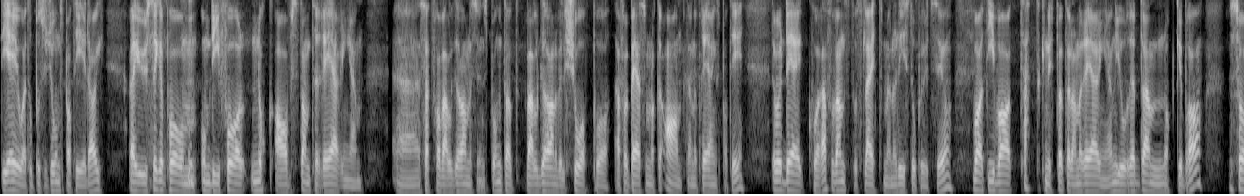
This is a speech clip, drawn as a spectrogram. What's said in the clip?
De er jo et opposisjonsparti i dag. Og jeg er usikker på om, om de får nok avstand til regjeringen. Eh, sett fra velgernes synspunkt, at velgerne vil se på Frp som noe annet enn et regjeringsparti. Det var det KrF og Venstre sleit med når de sto på utsida. Var at de var tett knytta til denne regjeringen. Gjorde den noe bra, så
